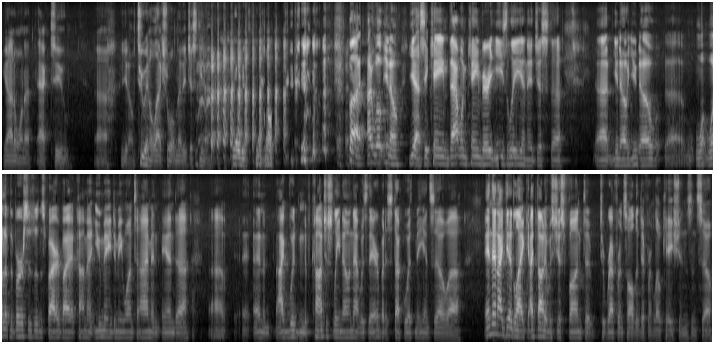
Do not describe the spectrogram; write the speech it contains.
you know I don't want to act too uh, you know, too intellectual and that it just, you know, but I will, you know, yes, it came, that one came very easily and it just, uh, uh, you know, you know, uh, one of the verses was inspired by a comment you made to me one time, and and uh, uh, and I wouldn't have consciously known that was there, but it stuck with me, and so uh, and then I did like I thought it was just fun to to reference all the different locations, and so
